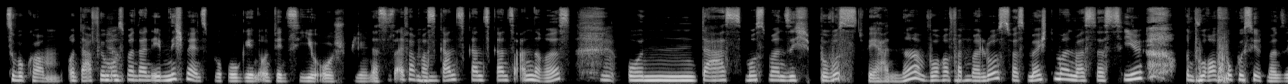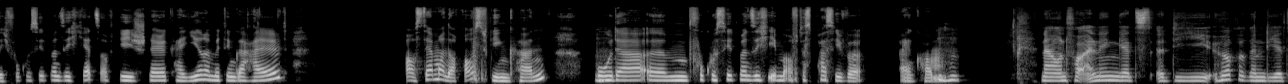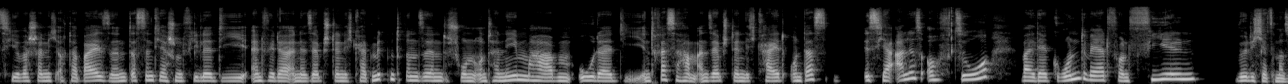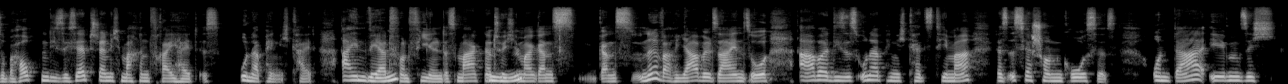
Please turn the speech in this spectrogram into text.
zu bekommen. Und dafür ja. muss man dann eben nicht mehr ins Büro gehen und den CEO spielen. Das ist einfach mhm. was ganz, ganz, ganz anderes. Ja. Und das muss man sich bewusst werden. Ne? Worauf mhm. hat man Lust? Was möchte man? Was ist das Ziel? Und worauf fokussiert man sich? Fokussiert man sich jetzt auf die schnelle Karriere mit dem Gehalt, aus der man auch rausfliegen kann? Mhm. Oder ähm, fokussiert man sich eben auf das passive Einkommen? Na, und vor allen Dingen jetzt äh, die Hörerinnen, die jetzt hier wahrscheinlich auch dabei sind, das sind ja schon viele, die entweder in der Selbstständigkeit mittendrin sind, schon ein Unternehmen haben oder die Interesse haben an Selbstständigkeit. Und das ist ja alles oft so, weil der Grundwert von vielen würde ich jetzt mal so behaupten, die sich selbstständig machen, Freiheit ist, Unabhängigkeit. Ein mhm. Wert von vielen. Das mag natürlich mhm. immer ganz, ganz ne, variabel sein, so. Aber dieses Unabhängigkeitsthema, das ist ja schon ein großes. Und da eben sich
